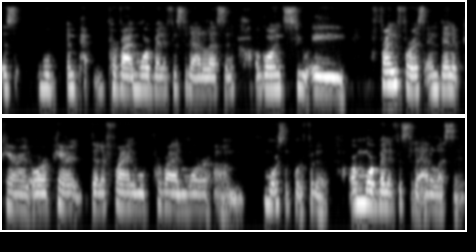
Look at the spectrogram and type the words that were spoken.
is will imp- provide more benefits to the adolescent or going to a friend first and then a parent or a parent then a friend will provide more um, more support for the or more benefits to the adolescent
